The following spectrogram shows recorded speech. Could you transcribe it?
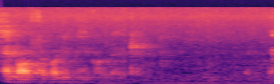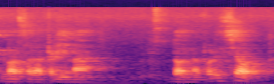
è morto con i miei colleghi. È morta la prima donna poliziotta.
